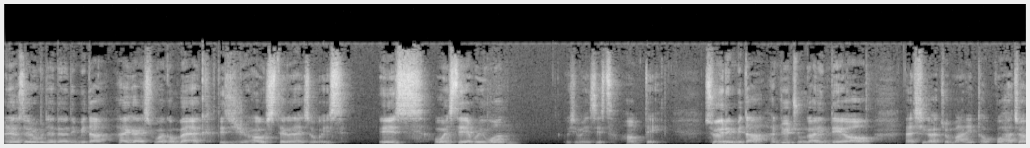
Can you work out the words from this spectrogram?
안녕하세요 여러분 전대건입니다. Hi guys, welcome back. This is your host 대건 as always. It's Wednesday everyone, means it's hump day. 수요일입니다. 한 주일 중간인데요. 날씨가 좀 많이 덥고 하죠.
